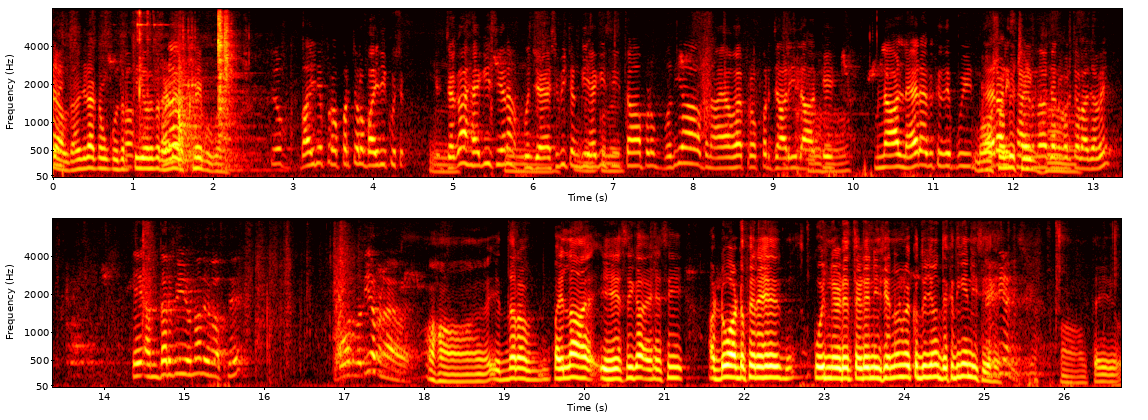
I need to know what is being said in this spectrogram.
ਚੱਲਦਾ ਜਿਹੜਾ ਕੰਮ ਕੁਦਰਤੀ ਉਹਨੇ ਤਾਂ ਰਹਿਣਾ ਰੱਖਣਾ ਪਊਗਾ। ਚਲੋ ਬਾਈ ਨੇ ਪ੍ਰੋਪਰ ਚਲੋ ਬਾਈ ਦੀ ਕੁਝ ਜਗ੍ਹਾ ਹੈਗੀ ਸੀ ਨਾ? ਗੁੰਜਾਇਸ਼ ਵੀ ਚੰਗੀ ਹੈਗੀ ਸੀ ਤਾਂ ਆਪਾਂ ਨੂੰ ਵਧੀਆ ਬਣਾਇਆ ਹੋਇਆ ਪ੍ਰੋਪਰ ਜਾਲੀ ਲਾ ਕੇ ਨਾਲ ਨਹਿਰ ਹੈ ਵੀ ਕਿਸੇ ਕੋਈ ਨਹਿਰ ਵਾਲੀ ਸਾਈਡ ਨਾਲ ਜਾਨਵਰ ਚਲਾ ਜਾਵੇ। ਇਹ ਅੰਦਰ ਵੀ ਉਹਨਾਂ ਦੇ ਵਾਸਤੇ ਬਹੁਤ ਵਧੀਆ ਬਣਾਇਆ ਹੋਇਆ। ਹਾਂ ਇੱਧਰ ਪਹਿਲਾਂ ਇਹ ਸੀਗਾ ਇਹ ਸੀ ਅੱਡੋ ਅੱਡ ਫਿਰ ਇਹ ਕੋਈ ਨੇੜੇ ਤੇੜੇ ਨਹੀਂ ਸੀ ਇਹਨਾਂ ਨੂੰ ਇੱਕ ਦੂਜੇ ਨੂੰ ਦਿਖਦੀਆਂ ਨਹੀਂ ਸੀ ਇਹ। ਹਾਂ ਤੇ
